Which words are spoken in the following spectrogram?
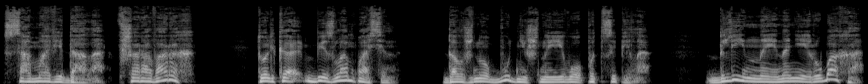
Сама видала, в шароварах, только без лампасин. Должно, буднишное его подцепило. Длинная на ней рубаха,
